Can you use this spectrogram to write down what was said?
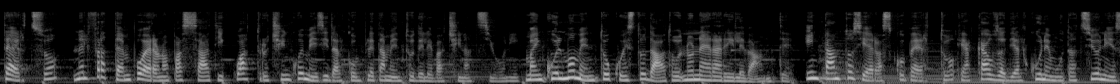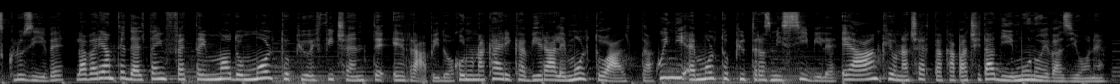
Terzo, nel frattempo erano passati 4-5 mesi dal completamento delle vaccinazioni, ma in quel momento questo dato non era rilevante. Intanto si era scoperto che a causa di alcune mutazioni esclusive, la variante Delta infetta in modo molto più efficiente e rapido, con una carica virale molto alta, quindi è molto più trasmissibile e ha anche una certa capacità di immunoevasione.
